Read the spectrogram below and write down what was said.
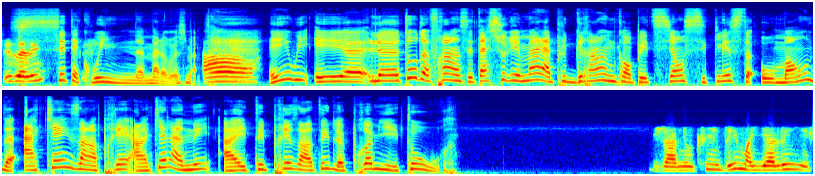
Désolée. C'était Queen, malheureusement. Ah. Et oui, et euh, le Tour de France est assurément la plus grande compétition cycliste au monde. À 15 ans près, en quelle année a été présenté le premier tour? J'en ai aucune idée. Moi, y aller,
